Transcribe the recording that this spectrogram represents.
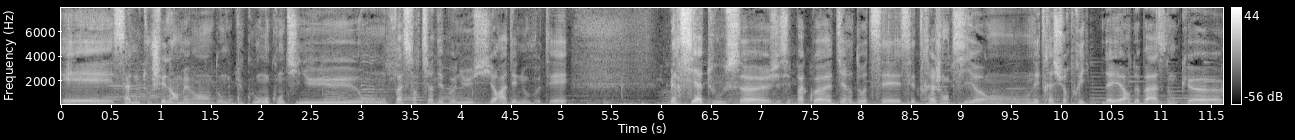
et ça nous touche énormément. Donc du coup on continue, on va sortir des bonus, il y aura des nouveautés. Merci à tous, euh, je sais pas quoi dire d'autre, c'est très gentil, on, on est très surpris d'ailleurs de base, donc euh,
